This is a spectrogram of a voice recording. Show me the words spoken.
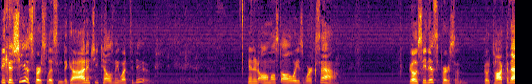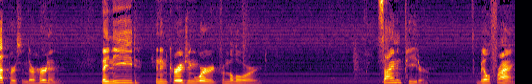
because she has first listened to God and she tells me what to do. And it almost always works out. Go see this person. Go talk to that person. They're hurting. They need an encouraging word from the Lord. Simon Peter, Bill Frank,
